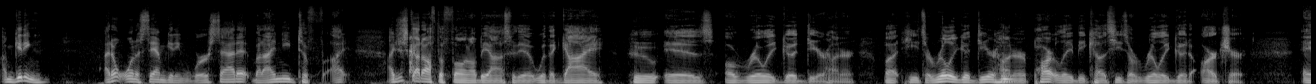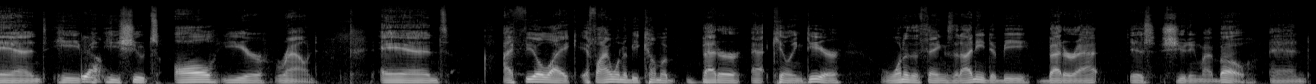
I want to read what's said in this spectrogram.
I'm getting. I don't want to say I'm getting worse at it, but I need to. I I just got off the phone. I'll be honest with you, with a guy who is a really good deer hunter, but he's a really good deer mm-hmm. hunter partly because he's a really good archer, and he yeah. he shoots all year round, and I feel like if I want to become a better at killing deer, one of the things that I need to be better at is shooting my bow and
